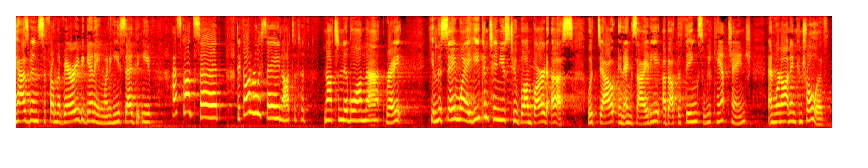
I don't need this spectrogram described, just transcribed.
has been from the very beginning when he said to Eve, As God said, did God really say not to, to not to nibble on that, right? In the same way, he continues to bombard us with doubt and anxiety about the things we can't change and we're not in control of.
